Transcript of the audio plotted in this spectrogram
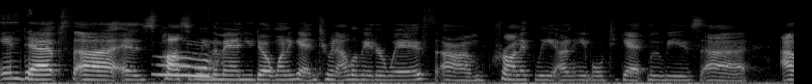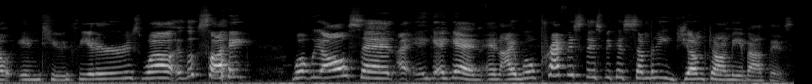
in depth uh, as possibly the man you don't want to get into an elevator with, um, chronically unable to get movies uh, out into theaters. Well, it looks like what we all said I, again, and I will preface this because somebody jumped on me about this.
